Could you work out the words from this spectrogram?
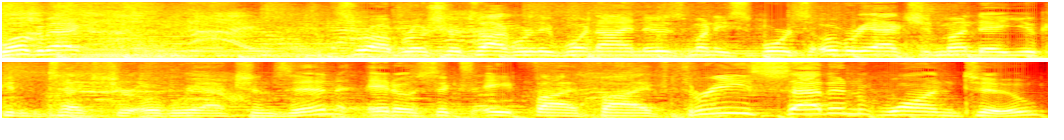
Welcome back. It's Rob Show, Talk 103.9 News, Money Sports, Overreaction Monday. You can text your overreactions in 806 855 3712.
